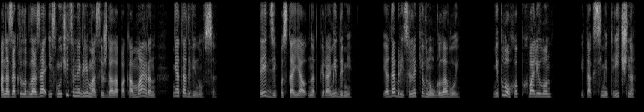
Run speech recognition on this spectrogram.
Она закрыла глаза и с мучительной гримасой ждала, пока Майрон не отодвинулся. Тедди постоял над пирамидами, и одобрительно кивнул головой. «Неплохо», — похвалил он. «И так симметрично».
